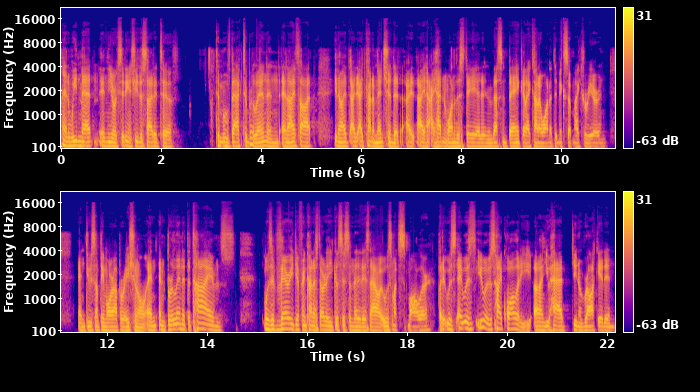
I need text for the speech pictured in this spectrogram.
And we'd met in New York City and she decided to to move back to Berlin. And, and I thought, you know, I, I, kind of mentioned that I, I, I, hadn't wanted to stay at an investment bank and I kind of wanted to mix up my career and, and do something more operational. And, and Berlin at the time was a very different kind of startup ecosystem than it is now. It was much smaller, but it was, it was, it was high quality. Uh, you had, you know, Rocket and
